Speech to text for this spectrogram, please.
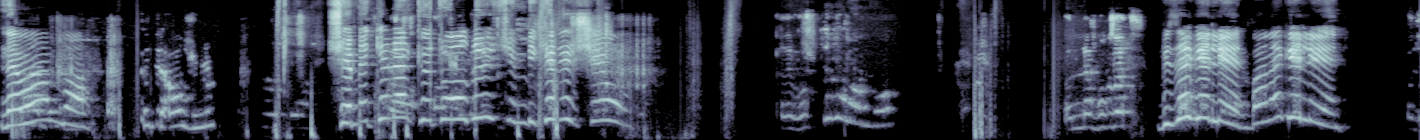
Ne var abla? Kadir al şunu. Şebekeler kötü olduğu için bir kere şey oldu. vur. Önüne bu uzat. Bize gelin. Bana gelin. Hadi.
